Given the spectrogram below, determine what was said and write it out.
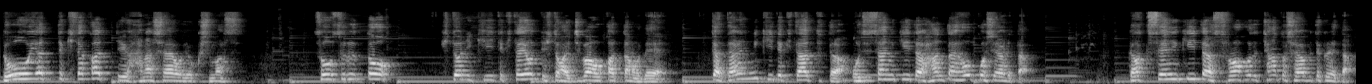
どうやって来たかっていう話し合いをよくします。そうすると、人に聞いてきたよって人が一番多かったので、じゃあ誰に聞いてきたって言ったら、おじさんに聞いたら反対方向知られた。学生に聞いたらスマホでちゃんと調べてくれた。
